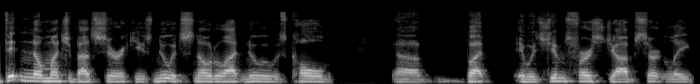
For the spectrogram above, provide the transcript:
didn't know much about syracuse knew it snowed a lot knew it was cold uh, but it was jim's first job certainly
